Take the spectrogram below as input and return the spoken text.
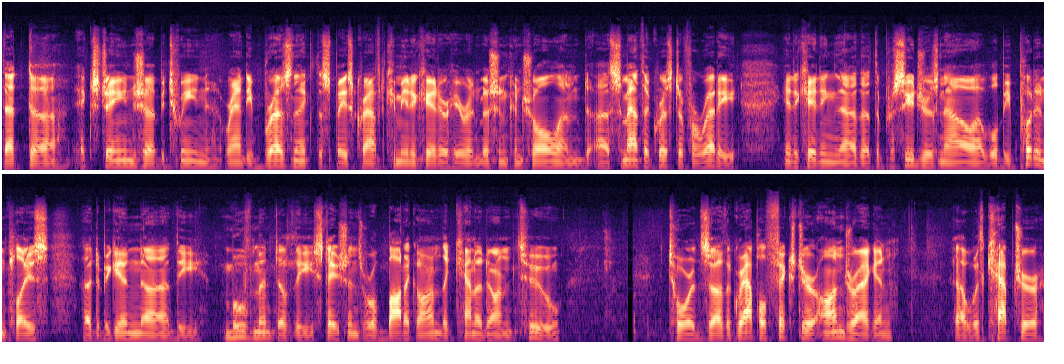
that uh, exchange uh, between Randy Bresnik, the spacecraft communicator here in Mission Control, and uh, Samantha Cristoforetti, indicating uh, that the procedures now uh, will be put in place uh, to begin the movement of the station's robotic arm, the Canadarm2, towards the grapple fixture on Dragon, with capture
